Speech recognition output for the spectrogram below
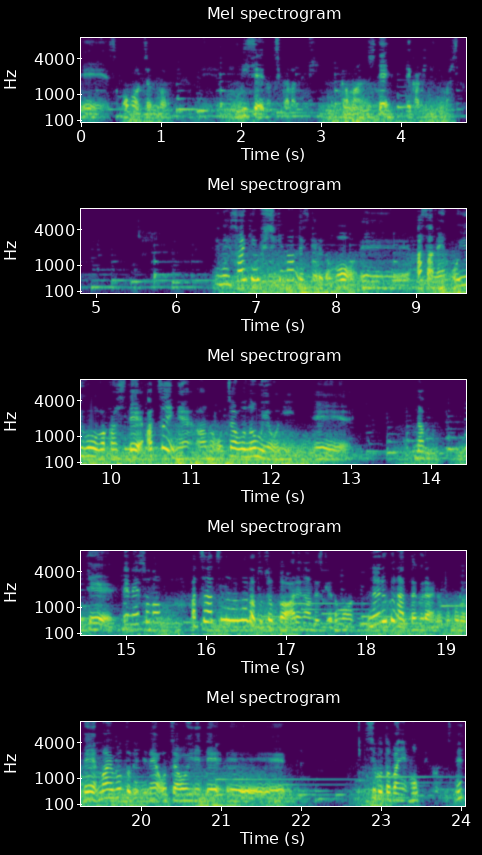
えー、そこもちょっと、えー、理性の力でね、我慢して出かけてきました。でね、最近不思議なんですけれども、えー、朝ね、お湯を沸かして、熱いね、あの、お茶を飲むように、えー、なって、でね、その、熱々のままだとちょっとあれなんですけども、ぬるくなったぐらいのところで、マイボトルにね、お茶を入れて、えー、仕事場に持っていくんですね。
